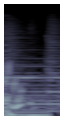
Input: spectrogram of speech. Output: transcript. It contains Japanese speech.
う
